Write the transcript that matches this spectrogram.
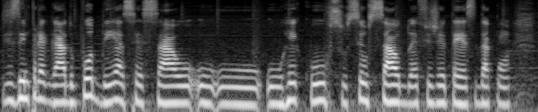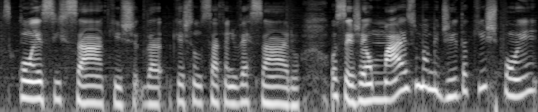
desempregado poder acessar o, o, o, recurso, o seu saldo do FGTS da, com, com esses saques, da questão do saque aniversário. Ou seja, é mais uma medida que expõe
